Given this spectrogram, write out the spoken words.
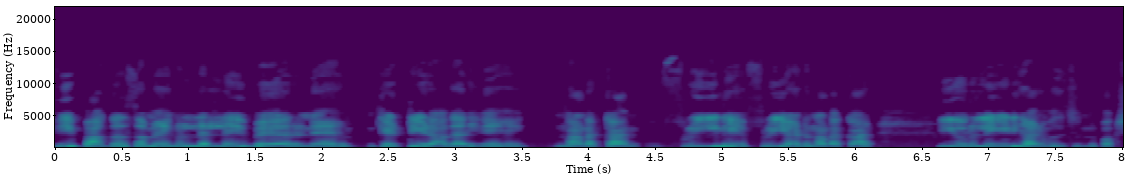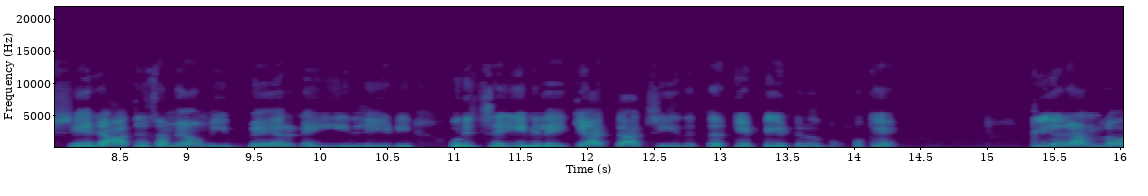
ഈ പകൽ സമയങ്ങളിലല്ലേ ഈ ബെയറിനെ കെട്ടിയിടാതെ ഇതിനെ നടക്കാൻ ഫ്രീലി ഫ്രീ ആയിട്ട് നടക്കാൻ ഈ ഒരു ലേഡി അനുവദിച്ചിരുന്നു പക്ഷേ രാത്രി സമയമാകുമ്പോൾ ഈ ബെയറിനെ ഈ ലേഡി ഒരു ചെയിനിലേക്ക് അറ്റാച്ച് ചെയ്തിട്ട് കെട്ടിയിട്ടിരുന്നു. ഓക്കെ ക്ലിയർ ആണല്ലോ?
